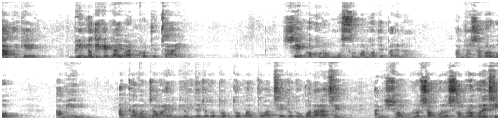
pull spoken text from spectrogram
জাতিকে ভিন্ন দিকে ডাইভার্ট করতে চায়, সে কখনো মুসলমান হতে পারে না। আমি আশা করব, আমি আকরামুজ্জামানের বিরুদ্ধে যত তথ্য উপাত্ত আছে, যত উপাদান আছে, আমি সবগুলো সবগুলো সংগ্রহ করেছি।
